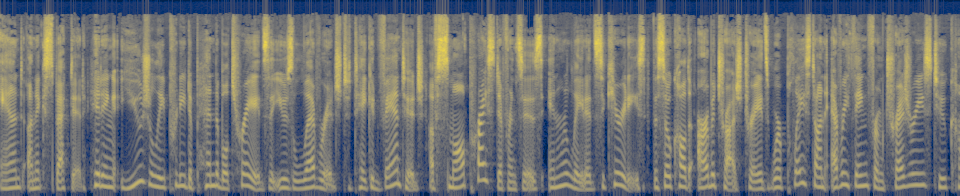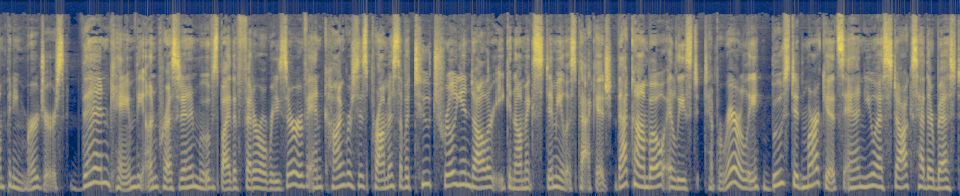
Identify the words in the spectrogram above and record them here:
and unexpected, hitting usually pretty dependable trades that use leverage to take advantage of small price differences in related securities. The so called arbitrage trades were placed on everything from treasuries to company mergers. Then came the unprecedented moves by the Federal Reserve and Congress's promise of a $2 trillion economic stimulus package. That combo, at least temporarily, boosted markets, and U.S. stocks had their best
